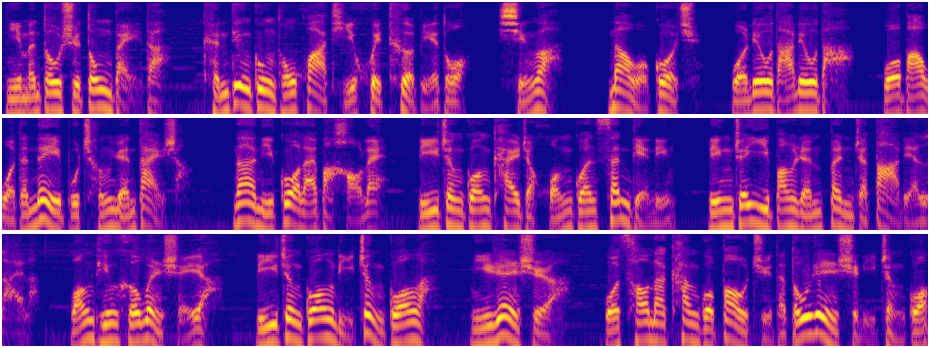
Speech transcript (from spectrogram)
你们都是东北的，肯定共同话题会特别多。行啊，那我过去，我溜达溜达，我把我的内部成员带上。那你过来吧，好嘞。”李正光开着皇冠三点零，领着一帮人奔着大连来了。王平和问谁呀？李正光，李正光啊，你认识啊？我操，那看过报纸的都认识李正光，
